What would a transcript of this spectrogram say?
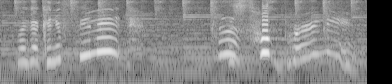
Oh my god, can you feel it? It's so burning.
